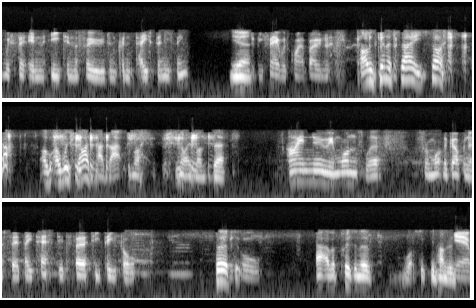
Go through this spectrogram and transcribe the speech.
We're sitting eating the food and couldn't taste anything. Yeah. To be fair, it was quite a bonus. I was going to say, sorry. I, I wish I'd had that for my nine months there. I knew in Wandsworth, from what the governor said, they tested 30 people. 30 all. out of a prison of, what, 1,600? Yeah,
